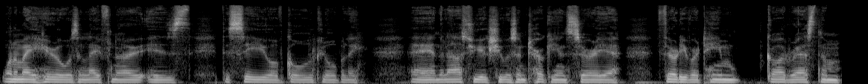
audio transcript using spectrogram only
One of my heroes in life now is the CEO of GOAL globally. Uh, in the last few weeks, she was in Turkey and Syria. 30 of her team God rest them,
